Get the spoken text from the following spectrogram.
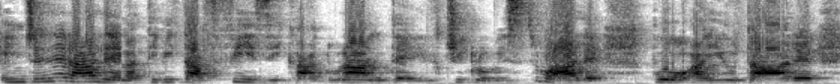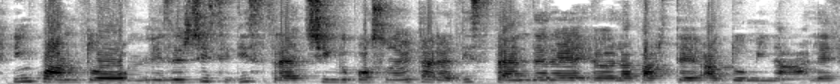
In generale l'attività l'attività fisica durante il ciclo mestruale può aiutare in quanto esercizi di stretching possono aiutare a distendere eh, la parte addominale. Eh,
